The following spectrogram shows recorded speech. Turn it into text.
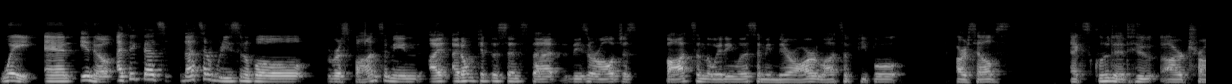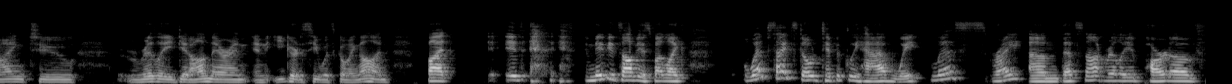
wait. And, you know, I think that's that's a reasonable response. I mean, I, I don't get the sense that these are all just bots in the waiting list. I mean, there are lots of people, ourselves excluded, who are trying to really get on there and, and eager to see what's going on. But it, maybe it's obvious, but like websites don't typically have wait lists, right? Um, that's not really part of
